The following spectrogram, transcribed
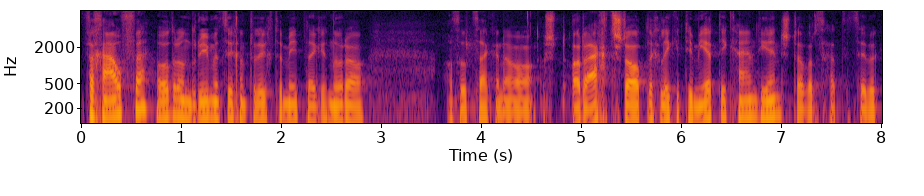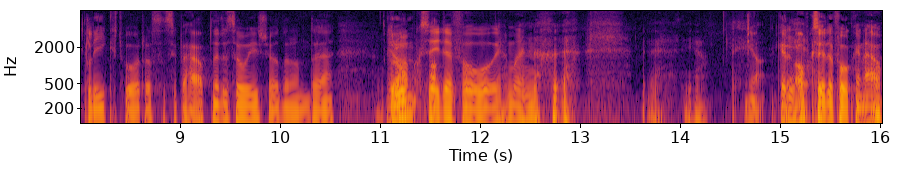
verkaufen, oder? Und räumen sich natürlich damit eigentlich nur an, an sozusagen an rechtsstaatlich legitimierte Geheimdienste, aber es hat jetzt eben geleakt worden, dass das überhaupt nicht so ist, oder? Und, äh, Ja, abgesehen davon, ich meine, ja, ja, ge- Ja. abgesehen davon, genau.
